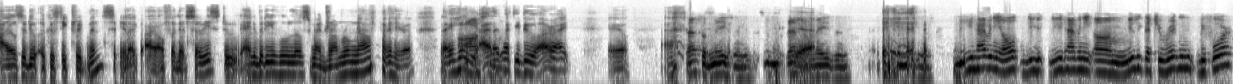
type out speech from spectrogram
I also do acoustic treatments like I offer that service to anybody who loves my drum room now you know like hey awesome. I like what you do all right you know. that's amazing that's yeah. amazing. That's amazing. Do you have any own? Do you, do you have any um music that you've written before?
